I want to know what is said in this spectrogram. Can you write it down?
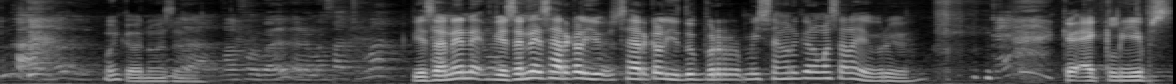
enggak, enggak, ono masalah. Enggak, kalau for enggak ada masalah, cuma biasanya nek biasanya nek circle circle youtuber misah ngono ono masalah ya bro? Kayak? Eclipse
